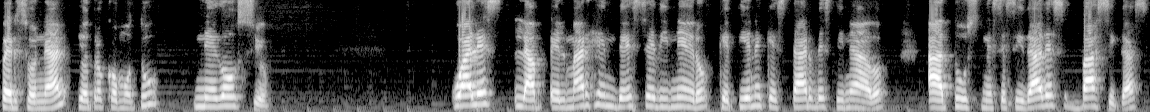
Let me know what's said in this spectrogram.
personal y otro como tú negocio cuál es el margen de ese dinero que tiene que estar destinado a tus necesidades básicas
